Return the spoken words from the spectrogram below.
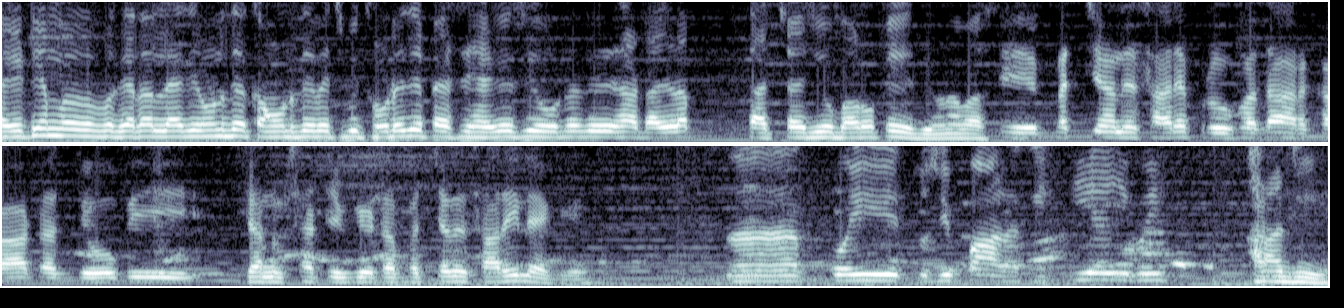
ਏਟੀਐਮ ਵਗੈਰਾ ਲੈ ਗਏ ਉਹਨਾਂ ਦੇ ਅਕਾਊਂਟ ਦੇ ਵਿੱਚ ਵੀ ਥੋੜੇ ਜਿਹੇ ਪੈਸੇ ਹੈਗੇ ਸੀ ਉਹਨਾਂ ਦੇ ਸਾਡਾ ਜਿਹੜਾ ਚਾਚਾ ਜੀ ਉਹ ਬਾਹਰੋਂ ਭੇਜ ਦਿਓ ਉਹਨਾਂ ਵਾਸਤੇ। ਤੇ ਬੱਚਿਆਂ ਦੇ ਸਾਰੇ ਪ੍ਰੂਫ ਆਧਾਰ ਕਾਰਡ ਜੋ ਵੀ ਜਨਮ ਸਰਟੀਫਿਕੇਟ ਆ ਬੱਚਿਆਂ ਦੇ ਸਾਰੇ ਹੀ ਲੈ ਗਏ। ਅਹ ਕੋਈ ਤੁਸੀਂ ਭਾਲ ਕੀਤੀ ਹੈ ਜੀ ਕੋਈ? ਹਾਂਜੀ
